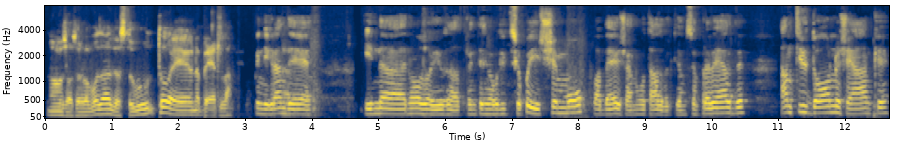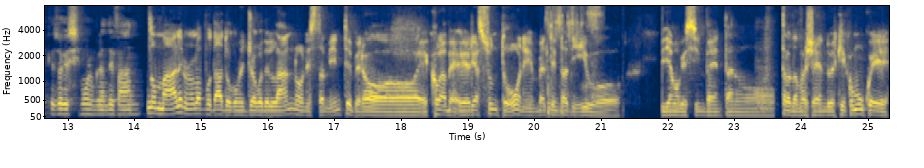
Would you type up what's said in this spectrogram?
non lo so se l'ho votato a questo punto. È una perla. Quindi grande in, eh, non lo so, io so, trentesima posizione. Poi Shenmue, vabbè, ci hanno votato perché è un sempreverde. Until Dawn c'è anche, che so che Simone è un grande fan. Non male, non l'ho votato come gioco dell'anno, onestamente, però ecco, vabbè, riassuntone, bel tentativo. Vediamo che si inventano strada facendo, perché comunque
